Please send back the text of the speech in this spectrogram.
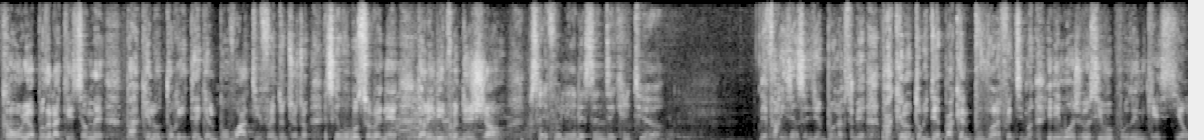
Quand on lui a posé la question, mais par quelle autorité, quel pouvoir tu fais toutes ces choses? Est-ce que vous vous souvenez dans les livres de Jean? Pour ça, il faut lire les Saintes Écritures. Les pharisiens se disent, par quelle autorité, par quel pouvoir, effectivement? Il dit, moi, je veux aussi vous poser une question.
